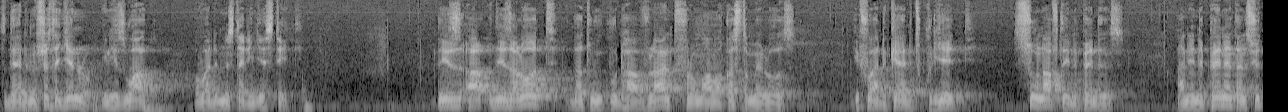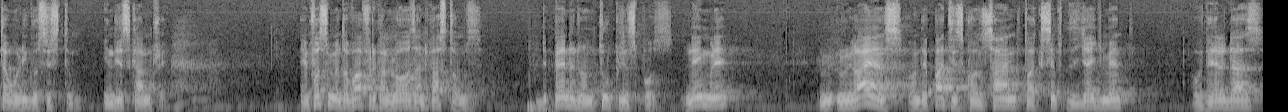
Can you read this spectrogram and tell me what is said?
to the Administrator General in his work of administering estate. There's a, there's a lot that we could have learned from our customary laws if we had cared to create, soon after independence, an independent and suitable legal system in this country. Enforcement of African laws and customs depended on two principles, namely, reliance on the parties concerned to accept the judgment of the elders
